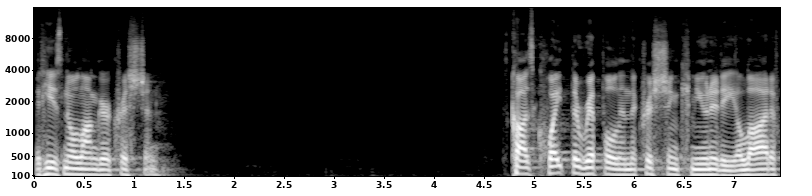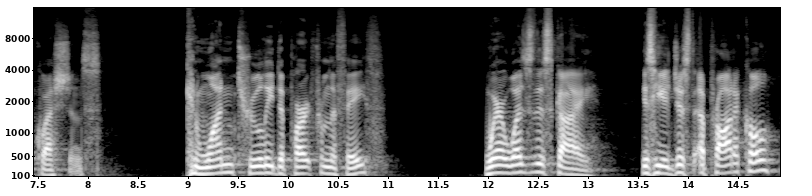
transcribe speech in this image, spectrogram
that he is no longer a Christian. It's caused quite the ripple in the Christian community, a lot of questions. Can one truly depart from the faith? Where was this guy? Is he just a prodigal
